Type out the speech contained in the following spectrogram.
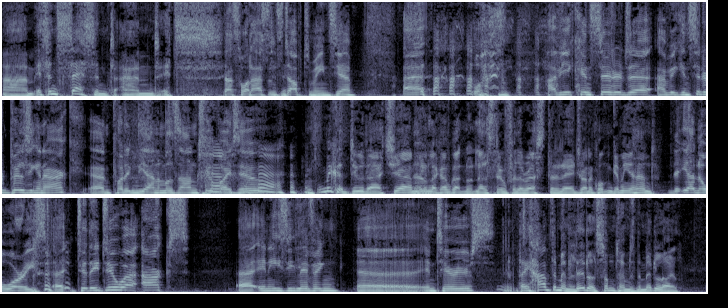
Um, it's incessant and it's. That's what hasn't stopped means, yeah. Uh, have you considered uh, Have you considered building an ark and putting the animals on two by two? We could do that, yeah. I mean, like, I've got nothing else to do for the rest of the day. Do you want to come and give me a hand? yeah, no worries. Uh, do they do uh, arks uh, in easy living uh, interiors? They have them in Lidl, sometimes in the middle aisle.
